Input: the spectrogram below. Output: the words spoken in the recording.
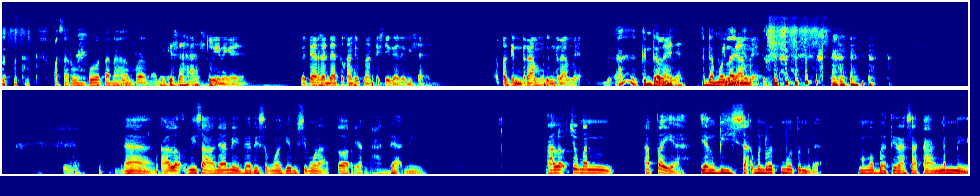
pasar rumput tanah abang ada Kisah asli nih kayaknya. Berarti harus ada tukang hipnotis juga ada bisa. Apa gendram, gendram ya? ah gendam Istilahnya. gendam online Gendam gitu. ya. nah kalau misalnya nih dari semua game simulator yang ada nih kalau cuman apa ya yang bisa menurutmu tuh Ndra mengobati rasa kangen nih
